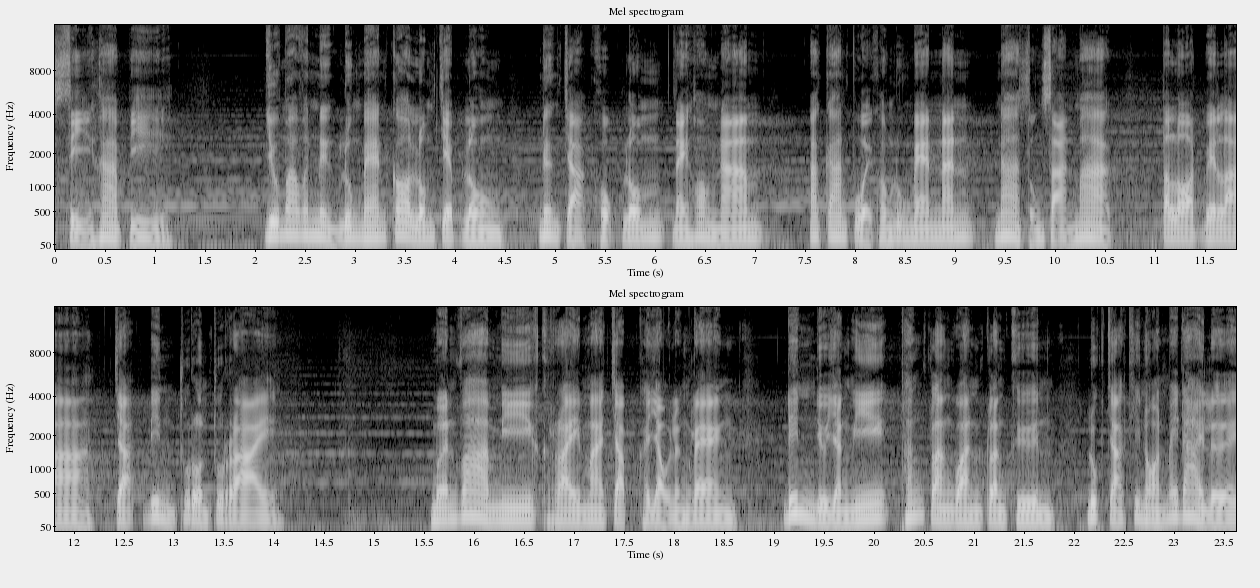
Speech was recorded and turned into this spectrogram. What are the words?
4ี่ห้าปี อยู่มาวันหนึ่งลุงแมนก็ล้มเจ็บลง เนื่องจากหกล้มในห้องน้ำอาการป่วยของลุงแมนนั้นน่าสงสารมาก ตลอดเวลาจะดิ้นทุรนทุราย เหมือนว่ามีใครมาจับเขย่าแรงๆ ดิ้นอยู่อย่างนี้ทั้งกลางวันกลางคืน ลุกจากที่นอนไม่ได้เลย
